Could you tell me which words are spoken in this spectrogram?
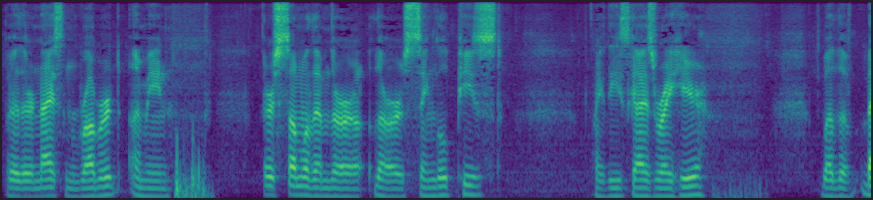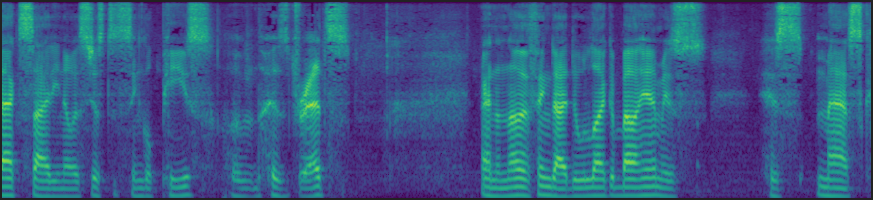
but they're nice and rubbered. I mean, there's some of them that are that are single pieced, like these guys right here. But the back side, you know, it's just a single piece of his dreads. And another thing that I do like about him is his mask.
